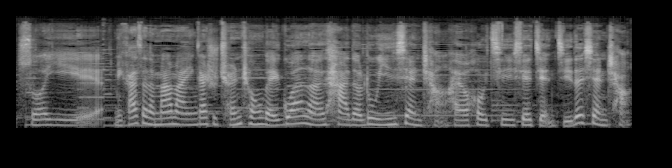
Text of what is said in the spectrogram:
所以米卡萨的妈妈应该是全程围观了他的录音现场，还有后期一些剪辑的现场。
